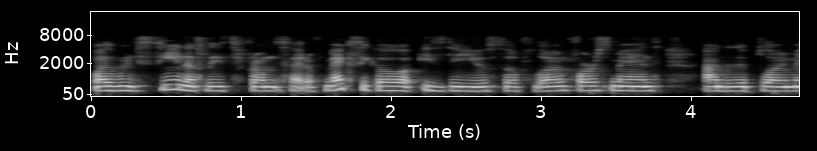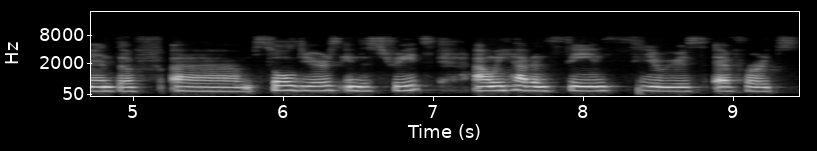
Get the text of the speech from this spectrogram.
what we've seen, at least from the side of Mexico, is the use of law enforcement and the deployment of um, soldiers in the streets. And we haven't seen serious efforts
